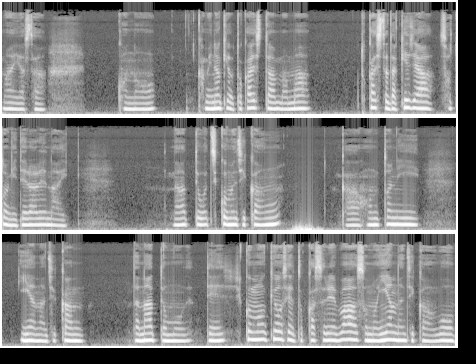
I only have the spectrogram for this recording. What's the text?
毎朝この髪の毛を溶かしたまま溶かしただけじゃ外に出られないなって落ち込む時間が本当に嫌な時間だなって思う。で宿毛矯正とかすればその嫌な時間を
